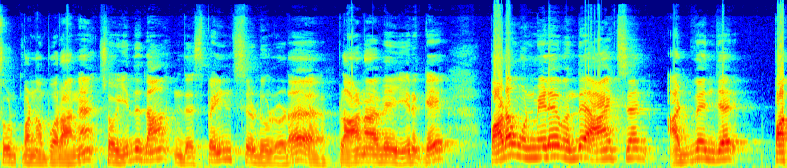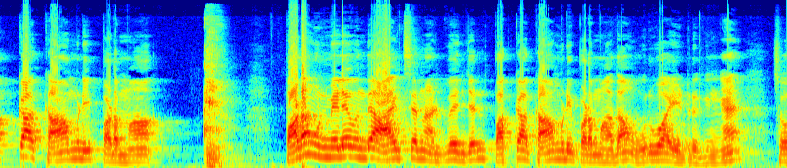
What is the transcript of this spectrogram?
ஷூட் பண்ண போகிறாங்க ஸோ இதுதான் இந்த ஸ்பெயின் ஷெடியூலோட பிளானாகவே இருக்குது படம் உண்மையிலே வந்து ஆக்ஷன் அட்வென்ச்சர் பக்கா காமெடி படமாக படம் உண்மையிலே வந்து ஆக்ஷன் அட்வென்ச்சர் பக்கா காமெடி படமாக தான் உருவாகிட்டு இருக்குங்க. ஸோ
